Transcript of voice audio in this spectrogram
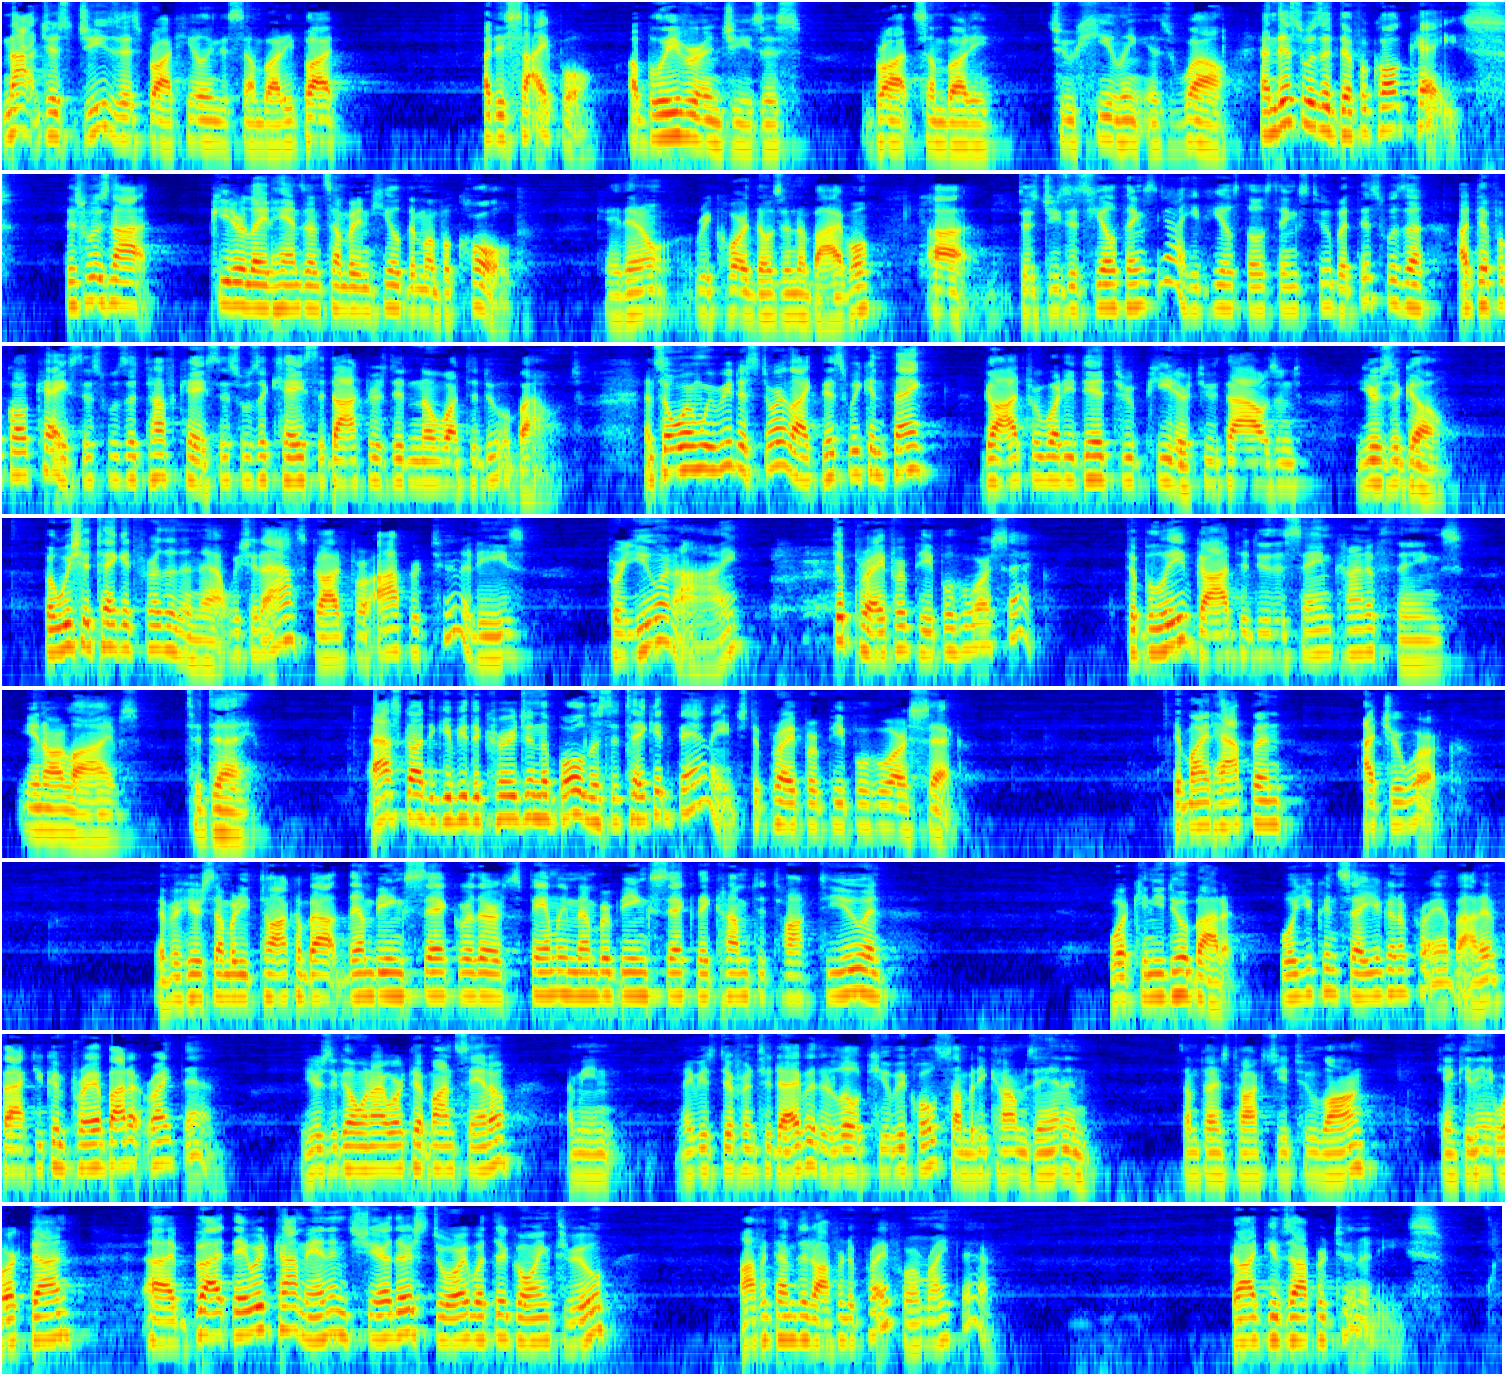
not just Jesus brought healing to somebody, but a disciple, a believer in Jesus, brought somebody to healing as well. And this was a difficult case. This was not Peter laid hands on somebody and healed them of a cold. Okay, they don't record those in the Bible. Uh, does Jesus heal things? Yeah, he heals those things too. But this was a, a difficult case. This was a tough case. This was a case the doctors didn't know what to do about. And so when we read a story like this, we can thank God for what he did through Peter 2,000 years ago. But we should take it further than that. We should ask God for opportunities for you and I to pray for people who are sick, to believe God to do the same kind of things in our lives today. Ask God to give you the courage and the boldness to take advantage to pray for people who are sick. It might happen at your work. Ever hear somebody talk about them being sick or their family member being sick? They come to talk to you, and what can you do about it? Well, you can say you're going to pray about it. In fact, you can pray about it right then. Years ago, when I worked at Monsanto, I mean, maybe it's different today, but they're little cubicles. Somebody comes in and sometimes talks to you too long, can't get any work done. Uh, but they would come in and share their story, what they're going through. Oftentimes, they'd offer to pray for them right there. God gives opportunities.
